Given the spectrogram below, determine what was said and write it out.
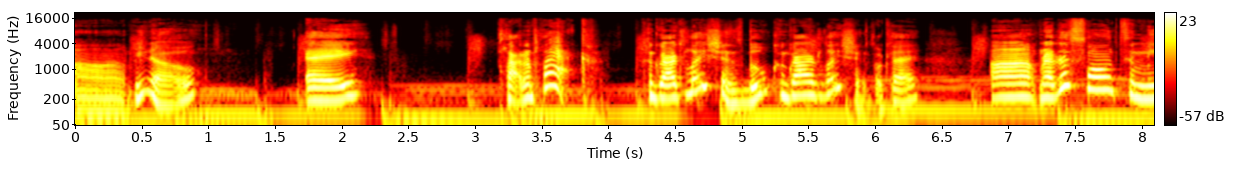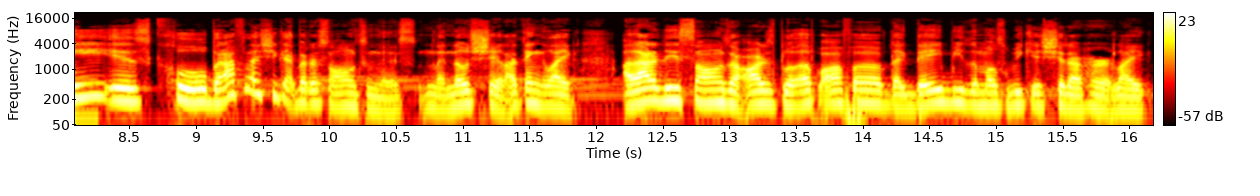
um, you know, a platinum plaque. Congratulations, boo! Congratulations. Okay. Um, now this song to me is cool, but I feel like she got better songs than this. Like no shit. I think like a lot of these songs that artists blow up off of, like they be the most weakest shit I've heard. Like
